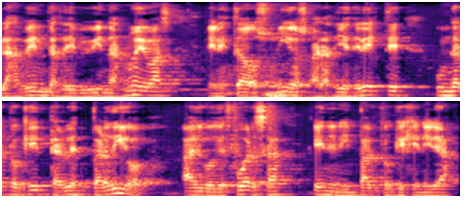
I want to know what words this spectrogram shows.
las ventas de viviendas nuevas en Estados Unidos a las 10 del este, un dato que tal vez perdió algo de fuerza en el impacto que genera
